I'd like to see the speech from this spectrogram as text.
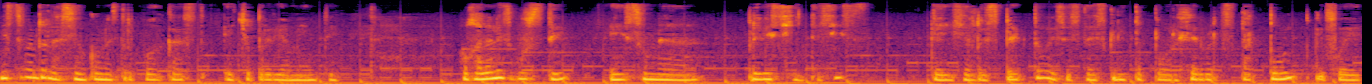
y esto en relación con nuestro podcast hecho previamente. Ojalá les guste, es una breve síntesis que hice al respecto. Es, está escrito por Herbert Stackpool, que fue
